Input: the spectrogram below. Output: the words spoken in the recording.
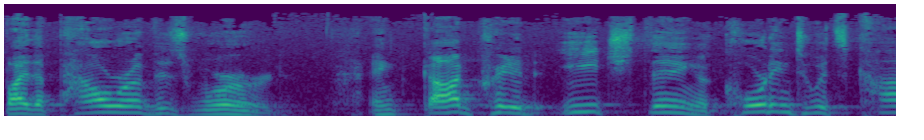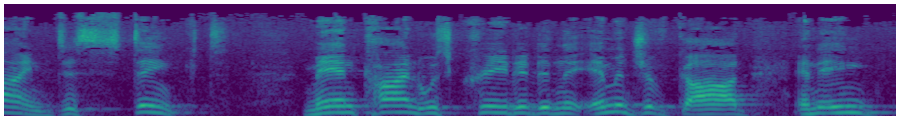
by the power of His Word. And God created each thing according to its kind, distinct. Mankind was created in the image of God, and in,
